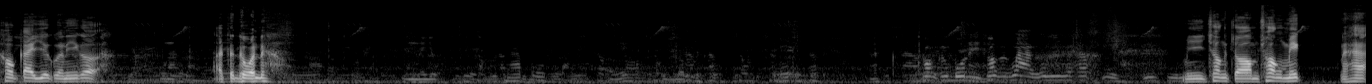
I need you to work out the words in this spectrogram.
เข้าใกล้เยอะกว่านี้ก็ อาจจะโดนนะช่องข้างบนช่องข้างล่างก็มีนะครับ มีช่องจอมช่องเม็กนะฮะ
